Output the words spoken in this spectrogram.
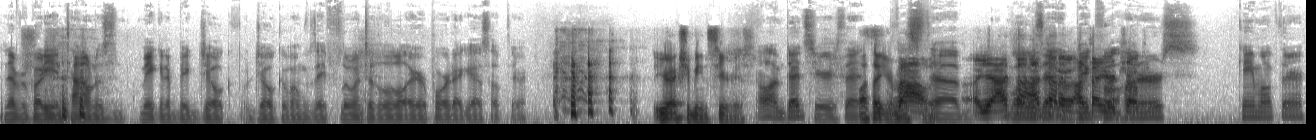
And everybody in town is making a big joke joke of them because they flew into the little airport, I guess, up there. You're actually being serious. Oh, I'm dead serious. That Oh, I thought you were Wow. messing. uh, Uh, yeah, I thought I was that? thought, the I thought you were Bigfoot joking. hunters came up there.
